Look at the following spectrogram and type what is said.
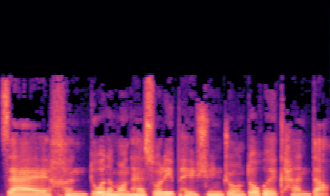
在很多的蒙台梭利培训中都会看到。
